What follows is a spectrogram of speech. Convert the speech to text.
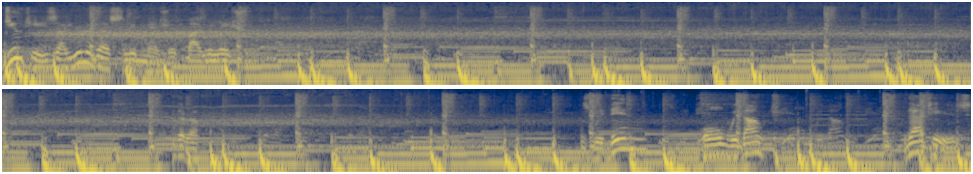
Duties are universally measured by relation. Things within or without you. That is,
